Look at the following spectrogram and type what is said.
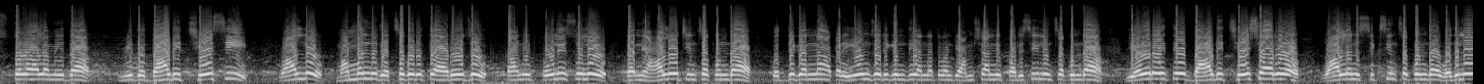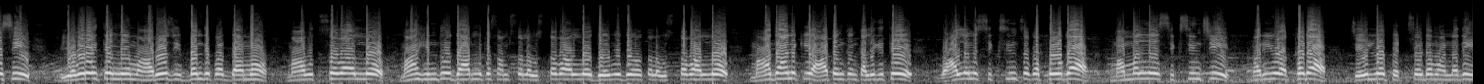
ఉత్సవాల మీద మీద దాడి చేసి వాళ్ళు మమ్మల్ని రెచ్చగొడితే ఆ రోజు కానీ పోలీసులు దాన్ని ఆలోచించకుండా కొద్దిగన్నా అక్కడ ఏం జరిగింది అన్నటువంటి అంశాన్ని పరిశీలించకుండా ఎవరైతే దాడి చేశారో వాళ్ళని శిక్షించకుండా వదిలేసి ఎవరైతే మేము ఆ రోజు ఇబ్బంది పడ్డామో మా ఉత్సవాల్లో మా హిందూ ధార్మిక సంస్థల ఉత్సవాల్లో దేవీ దేవతల ఉత్సవాల్లో మా దానికి ఆటంకం కలిగితే వాళ్ళని శిక్షించకపోగా మమ్మల్ని శిక్షించి మరియు అక్కడ జైల్లో పెట్టడం అన్నది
